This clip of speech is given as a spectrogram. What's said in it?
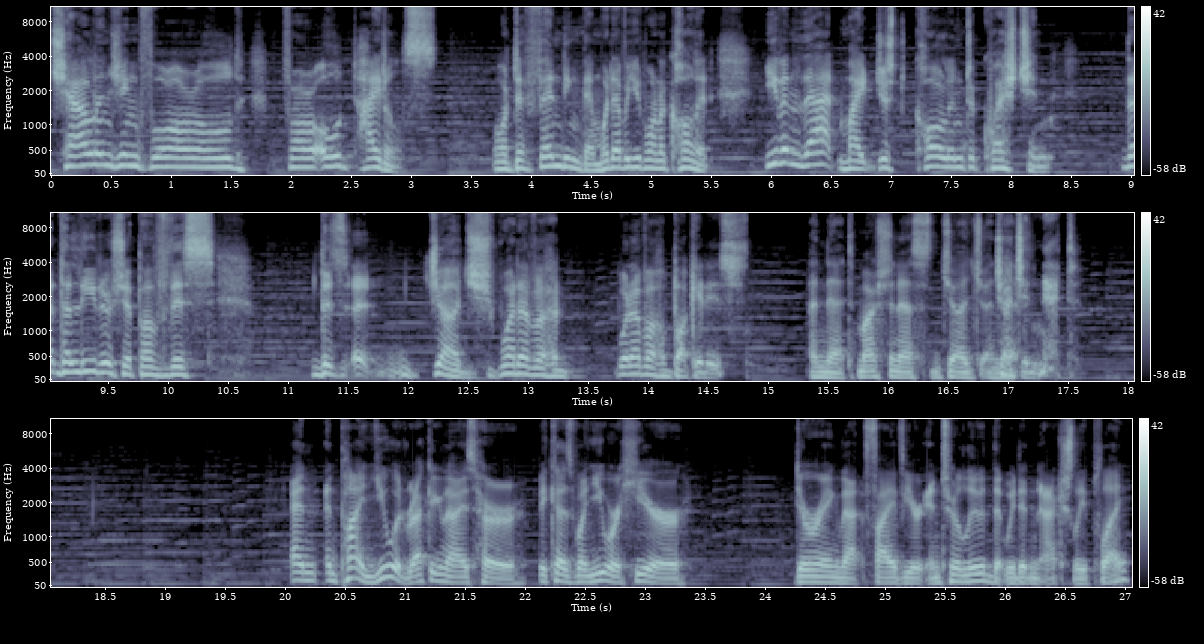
challenging for our old for our old titles or defending them, whatever you'd want to call it. Even that might just call into question the, the leadership of this this uh, judge, whatever her whatever her bucket is. Annette, Marchioness Judge Annette. Judge Annette. And and Pine, you would recognize her because when you were here during that five year interlude that we didn't actually play,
